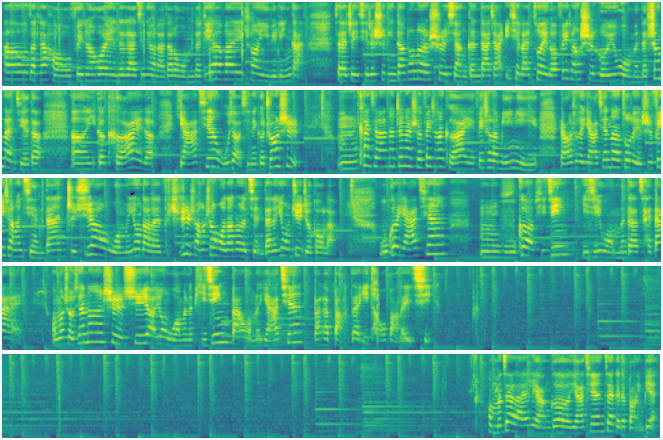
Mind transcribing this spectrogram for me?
Hello，大家好，非常欢迎大家今天又来到了我们的 DIY 创意与灵感。在这一期的视频当中呢，是想跟大家一起来做一个非常适合于我们的圣诞节的，嗯，一个可爱的牙签五角形的一个装饰。嗯，看起来呢真的是非常的可爱，也非常的迷你。然后这个牙签呢做的也是非常的简单，只需要我们用到了日常生活当中的简单的用具就够了。五个牙签。嗯，五个皮筋以及我们的彩带。我们首先呢是需要用我们的皮筋把我们的牙签把它绑在一头，绑在一起。我们再来两个牙签，再给它绑一遍。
